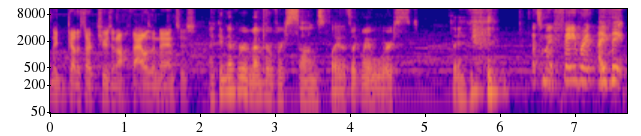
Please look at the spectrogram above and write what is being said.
They gotta start choosing a thousand answers. I can never remember where songs play. That's like my worst thing. That's my favorite. I think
